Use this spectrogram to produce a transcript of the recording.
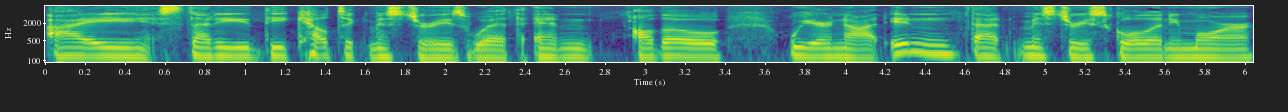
I studied the Celtic mysteries with. And although we are not in that mystery school anymore,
